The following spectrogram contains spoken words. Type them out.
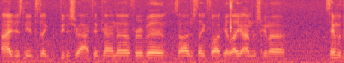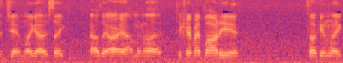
I just needed to like be distracted kind of for a bit. So I was just like fuck it, like I'm just gonna. Same with the gym. Like I was like I was like all right, I'm gonna like, take care of my body, fucking like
